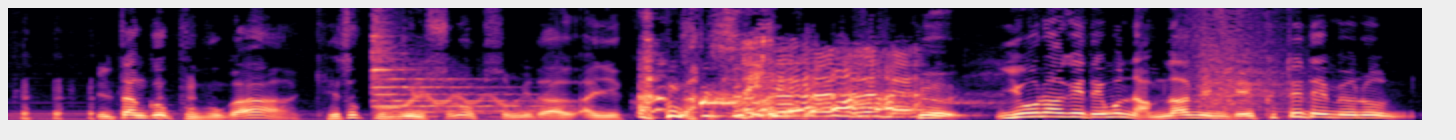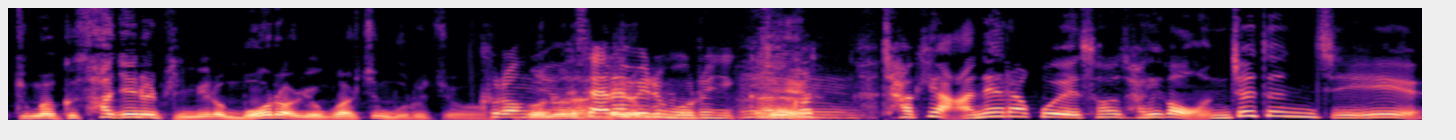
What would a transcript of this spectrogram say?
일단 그 부부가 계속 부부일 수는 없습니다. 아니 그, 그 이혼하게 되면 남남인데 그때 되면 은 정말 그 사진을 빌미로 뭘 요구할지 모르죠. 그럼요. 그안 사람 이름. 모르니까. 예. 음. 자기 아내라고 해서 자기가 언제든지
